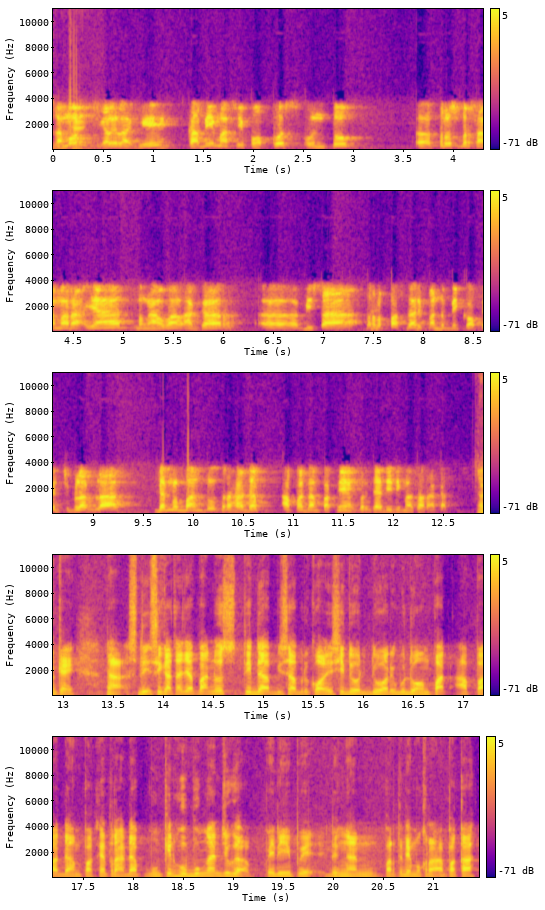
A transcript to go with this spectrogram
Namun sekali lagi kami masih fokus untuk uh, terus bersama rakyat mengawal agar uh, bisa terlepas dari pandemi COVID-19 dan membantu terhadap apa dampaknya yang terjadi di masyarakat. Oke, nah singkat saja Pak Nus tidak bisa berkoalisi 2024, apa dampaknya terhadap mungkin hubungan juga PDIP dengan Partai Demokrat? Apakah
